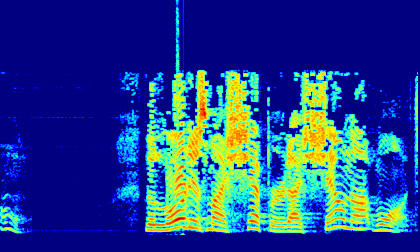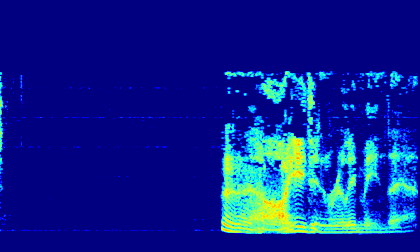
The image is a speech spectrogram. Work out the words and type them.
Oh. The Lord is my shepherd, I shall not want. No, he didn't really mean that.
